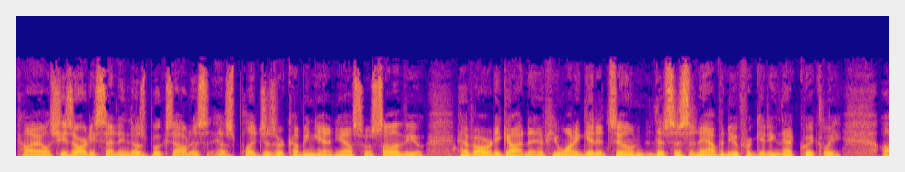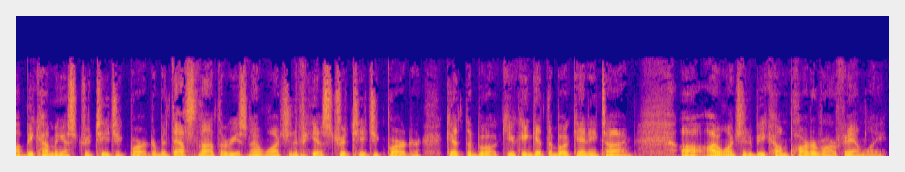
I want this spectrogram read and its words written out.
Kyle? She's already sending those books out as, as pledges are coming in. Yeah. So some of you have already gotten it. If you want to get it soon, this is an avenue for getting that quickly, uh, becoming a strategic partner. But that's not the reason I want you to be a strategic partner. Get the book. You can get the book book anytime. Uh, I want you to become part of our family,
